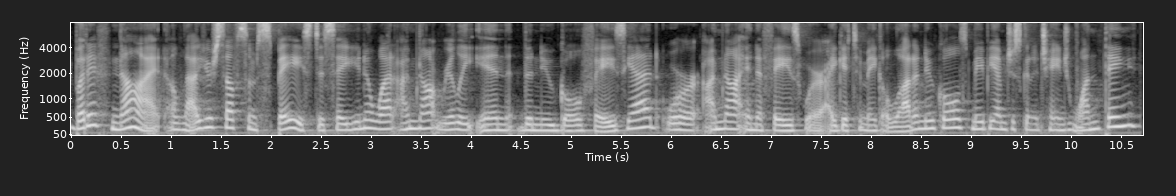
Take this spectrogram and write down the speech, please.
But if not, allow yourself some space to say, you know what, I'm not really in the new goal phase yet, or I'm not in a phase where I get to make a lot of new goals. Maybe I'm just going to change one thing,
